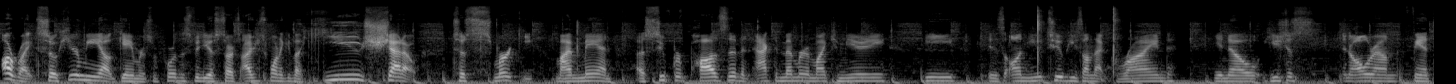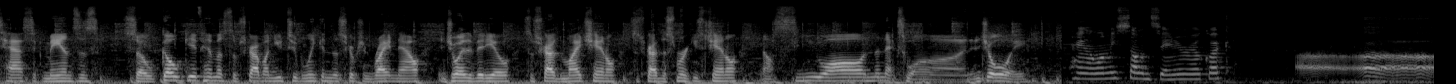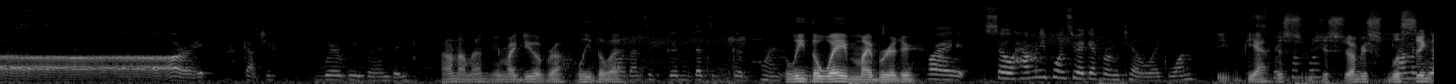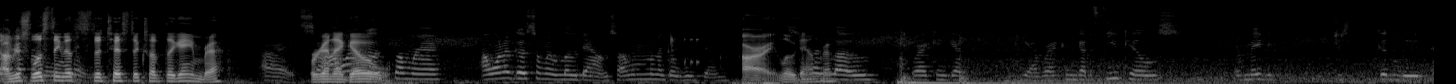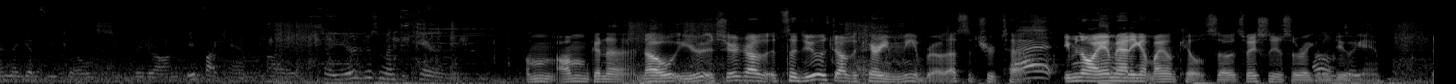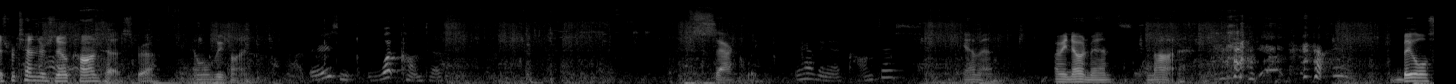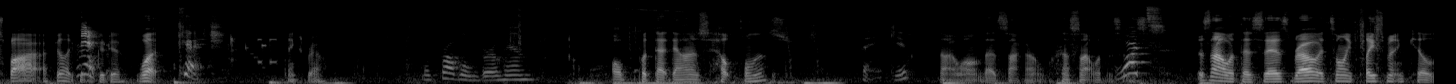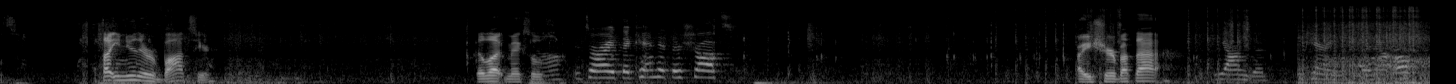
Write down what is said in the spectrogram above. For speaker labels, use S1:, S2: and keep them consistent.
S1: Alright, so hear me out, gamers. Before this video starts, I just want to give a huge shout out to Smirky, my man, a super positive and active member in my community. He is on YouTube, he's on that grind. You know, he's just an all around fantastic manses. So go give him a subscribe on YouTube, link in the description right now. Enjoy the video, subscribe to my channel, subscribe to Smirky's channel, and I'll see you all in the next one. Enjoy!
S2: Hang on, let me summon Sammy real quick. Uh, got you. Where are we landing?
S1: I don't know, man. You're my duo, bro. Lead the way.
S2: Oh, that's a good, that's a good point.
S1: Lead the way, my brother.
S2: Alright, so how many points do I get from a kill? Like one?
S1: Yeah, just, just, I'm just listing, I'm just listing the statistics of the game, bruh.
S2: Alright, so
S1: We're gonna
S2: I wanna
S1: go-
S2: somewhere. I want to go somewhere low down, so I'm gonna go weeping.
S1: Alright, low down,
S2: somewhere
S1: bro.
S2: low, where I can get, yeah, where I can get a few kills, or maybe just good loot and then get a few kills later on, if I can. So you're just meant to carry me.
S1: I'm, I'm gonna, no, you're, it's your job, it's the duo's job to carry me, bro. That's the true test.
S2: That-
S1: Even though I am
S2: so-
S1: adding up my own kills, so it's basically just a regular
S2: Oh,
S1: duo
S2: so
S1: game. Just pretend there's no contest, bro, and we'll be fine.
S2: Uh, there is what contest?
S1: Exactly.
S2: We're having a contest?
S1: Yeah, man. I mean, no, man. I'm not. Big old spot. I feel like we could do. What?
S2: Catch.
S1: Thanks, bro.
S2: No problem, broham.
S1: I'll put that down as helpfulness.
S2: Thank you.
S1: No, I won't. That's not gonna. That's not what this
S2: What?
S1: is. That's not what this is, bro. It's only placement and kills. I thought you knew there were bots here. Good luck, Mixels.
S2: It's alright, they can't hit their shots.
S1: Are you sure about that?
S2: Yeah, I'm good. I'm carrying right now. Oh.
